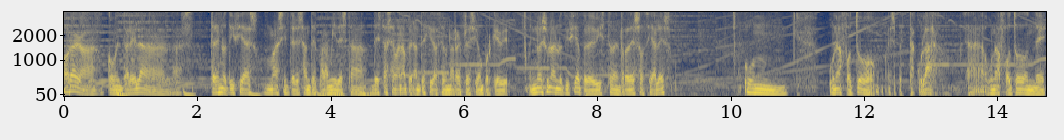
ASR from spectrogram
Ahora comentaré las tres noticias más interesantes para mí de esta, de esta semana, pero antes quiero hacer una reflexión porque no es una noticia, pero he visto en redes sociales una foto espectacular. O sea, una foto donde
